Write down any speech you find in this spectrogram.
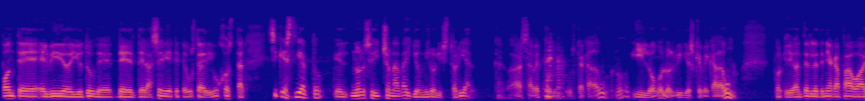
ponte el vídeo de YouTube de, de- la serie que te gusta de dibujos, tal. Sí que es cierto que no les he dicho nada y yo miro el historial. Claro, a saber qué busca cada uno, ¿no? Y luego los vídeos que ve cada uno porque yo antes le tenía capado a,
